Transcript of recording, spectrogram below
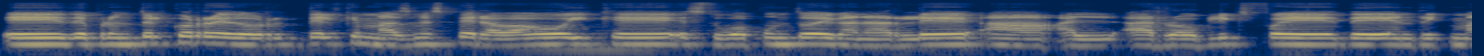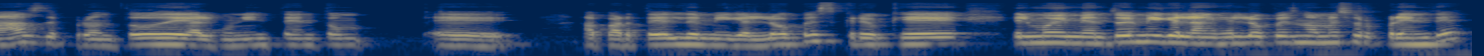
Eh, de pronto el corredor del que más me esperaba hoy, que estuvo a punto de ganarle a, a, Roglic, fue de Enric Mas, de pronto de algún intento, eh, aparte del de Miguel López. Creo que el movimiento de Miguel Ángel López no me sorprende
